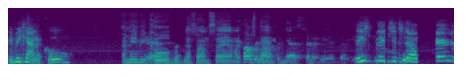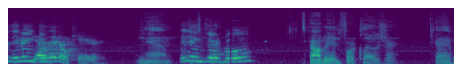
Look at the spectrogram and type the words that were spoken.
It'd be kind of cool. I mean, it'd be Yeah. cool, but that's what I'm saying. Like, Probably who's not the best idea, but yeah. These bitches don't care. It ain't Yeah, their, they don't care. yeah, it ain't their pool. it's probably in foreclosure. Okay.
